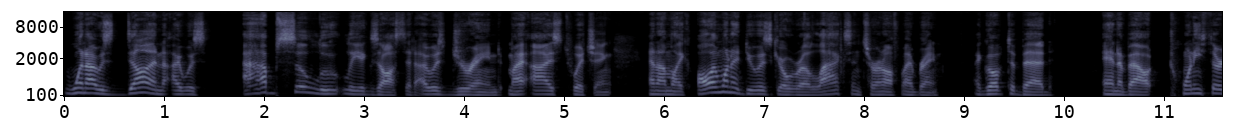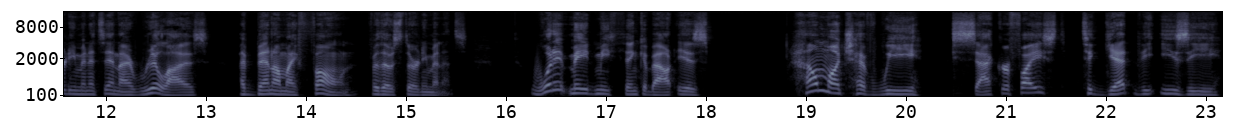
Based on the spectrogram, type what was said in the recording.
When I was done, I was absolutely exhausted. I was drained, my eyes twitching. And I'm like, all I want to do is go relax and turn off my brain. I go up to bed, and about 20, 30 minutes in, I realize I've been on my phone for those 30 minutes. What it made me think about is how much have we sacrificed to get the easy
